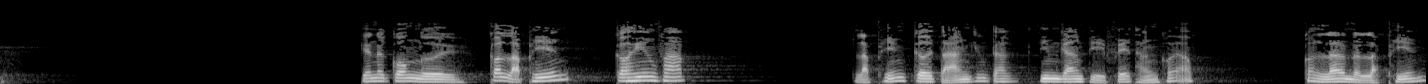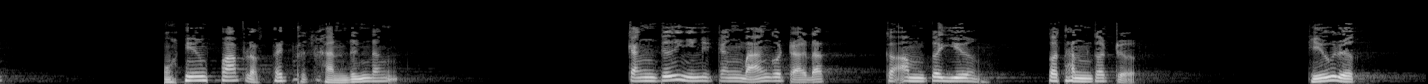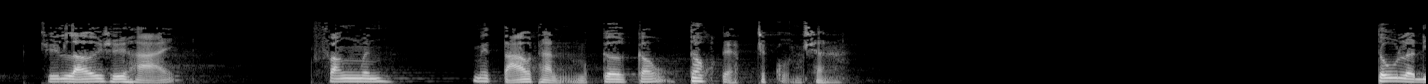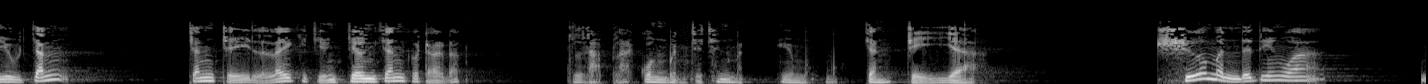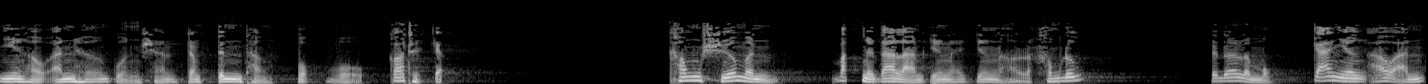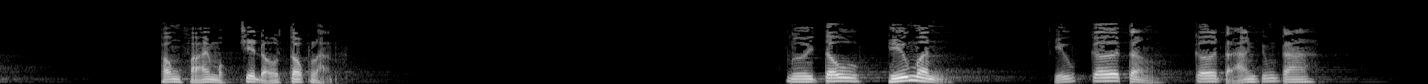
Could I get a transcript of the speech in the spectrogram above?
cho nên con người có lập hiến, có hiến pháp. Lập hiến cơ tạng chúng ta tim gan tỳ phế thận khối óc. Có lẽ là lập hiến. Còn hiến pháp là phải thực hành đứng đắn. Căn cứ những cái căn bản của trời đất, có âm có dương, có thanh có trượt. Hiểu được sự lợi sự hại, phân minh mới tạo thành một cơ cấu tốt đẹp cho quần sanh. Tu là điều chánh, chánh trị là lấy cái chuyện chân chánh của trời đất, lặp lại quân bình cho chính mình như một, một chánh trị gia. Sửa mình để tiến hóa, nhiên hậu ảnh hưởng quần sanh trong tinh thần phục vụ có thực chất. Không sửa mình, bắt người ta làm chuyện này, chuyện nọ là không đúng. Cái đó là một cá nhân ảo ảnh, không phải một chế độ tốt lành. Người tu hiểu mình, hiểu cơ tầng, cơ tạng chúng ta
